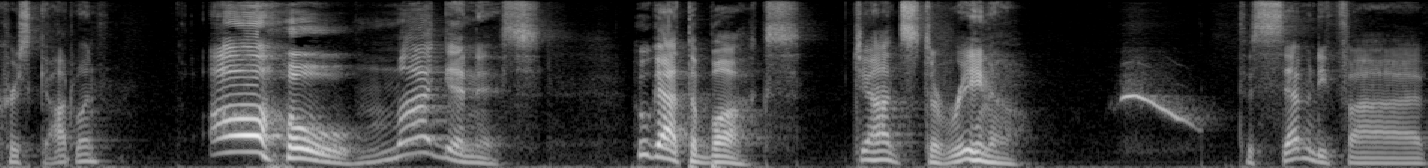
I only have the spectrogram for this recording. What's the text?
Chris Godwin. Oh my goodness. Who got the Bucks? John Storino. To 75.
